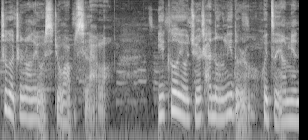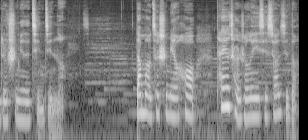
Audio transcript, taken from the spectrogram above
这个症状的游戏就玩不起来了。一个有觉察能力的人会怎样面对失眠的情景呢？当某次失眠后，他也产生了一些消极的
